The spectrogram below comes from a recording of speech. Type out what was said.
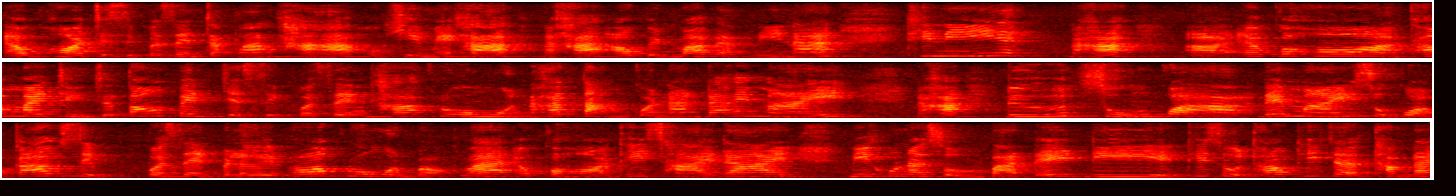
แอลกอฮอล์70%จากร้านค้า โอเคไหมคะ นะคะ เอาเป็นว่าแบบนี้นะ ทีนี้นะคะแอลกอฮอล์ทำไมถึงจะต้องเป็น 70%คะครูหมุนนะคะ ต่ำกว่านั้นได้ไหมนะคะ หรือสูงกว่าได้ไหมสูงกว่า 90%ไปเลย เพราะว่าครูหมุนบอกว่าแอลกอฮอล์ที่ใช้ได้ มีคุณสมบัติได้ดี ที่สุดเท่าที่จะทำได้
